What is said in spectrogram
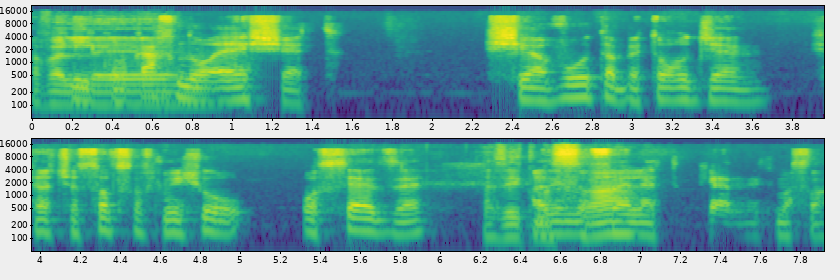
אבל... היא כל אה, כך נואשת, שאהבו אותה בתור ג'ן, שעד שסוף סוף מישהו עושה את זה, אז היא אז היא התמסרה. נופלת, כן, התמסרה.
